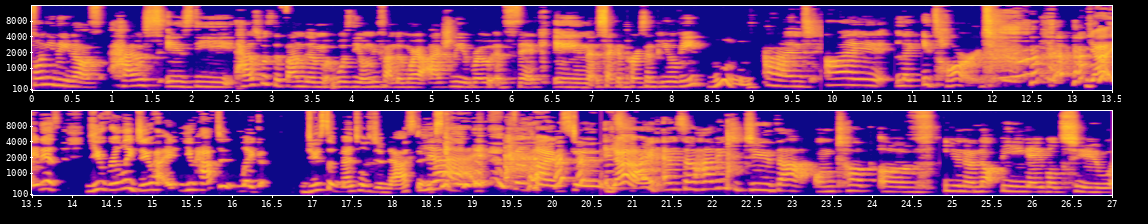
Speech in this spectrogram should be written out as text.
funnily enough house is the house was the fandom was the only fandom where i actually wrote a fic in second person pov Ooh. Hmm. and i like it's hard. Yeah it is. You really do ha- you have to like do some mental gymnastics. Yeah. sometimes to, it's yeah. Hard. And so having to do that on top of, you know, not being able to,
